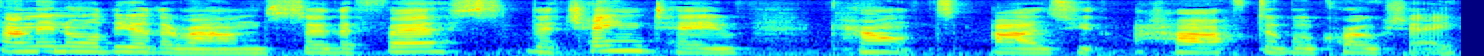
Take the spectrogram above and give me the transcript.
and in all the other rounds. So the first, the chain two counts as half double crochet.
